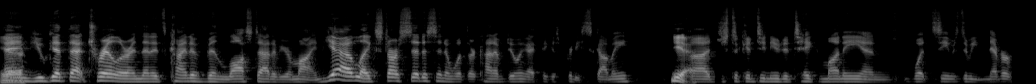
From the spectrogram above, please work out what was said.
Yeah. And you get that trailer, and then it's kind of been lost out of your mind. Yeah, like Star Citizen and what they're kind of doing, I think, is pretty scummy. yeah. uh, just to continue to take money and what seems to be never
